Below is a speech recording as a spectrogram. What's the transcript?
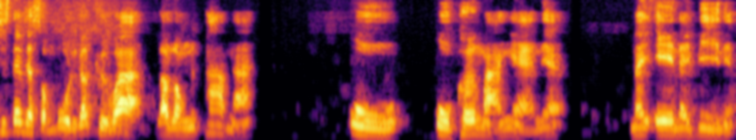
ซิสเต็มจะสมบูรณ์ก็คือว่าเราลองนึกภาพนะ อู่อู่เพิงหมาแหงนเนี่ย ใน A ใน B เนี่ย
